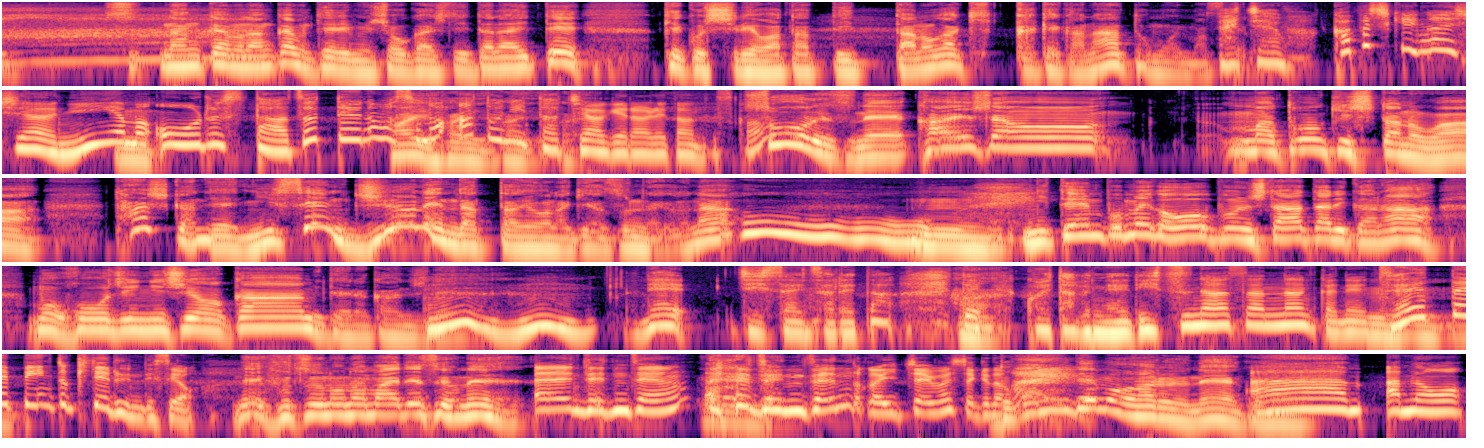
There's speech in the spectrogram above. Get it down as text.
何回も何回もテレビに紹介していただいて結構知れ渡っていったのがきっかけかなと思います。じゃあ株式会社新山オールスターズっていうのはその後に立ち上げられたんですか、そうですね。会社をまあ登記したのは確かね2010年だったような気がするんだけどな。ほうほうほうう。ん、2店舗目がオープンしたあたりからもう法人にしようかみたいな感じで、うんうん、ね実際にされた。で、はい。これ多分ねリスナーさんなんかね、んうん絶対ピンときてるんですよ。ね普通の名前ですよね。えー全然？全然？とか言っちゃいましたけど。ど。こにでもあるよねあああの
